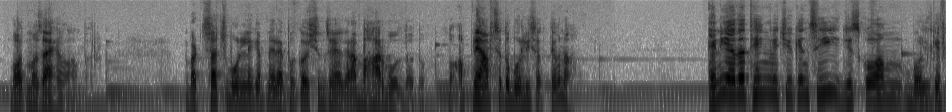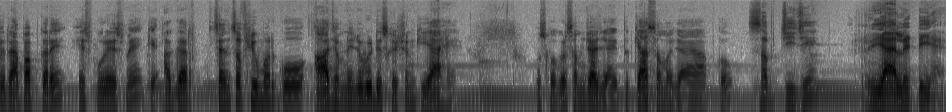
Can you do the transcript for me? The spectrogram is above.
बहुत मज़ा है वहाँ पर। बट सच बोलने के अपने रेपोकेशन है अगर आप बाहर बोल दो तो, तो अपने आप से तो बोल ही सकते हो ना। Any other thing which you can see जिसको हम बोल के फिर रैप अप करें इस पूरे इसमें कि अगर सेंस ऑफ़ ह्यूमर को आज हमने जो भी डिस्कशन किया है उसको अगर समझा जाए तो क्या समझ आया आपको? सब चीज़ें रियलिटी है।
